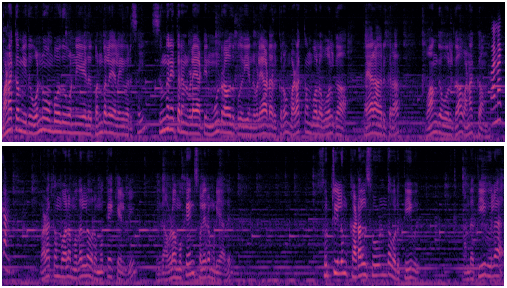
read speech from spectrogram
வணக்கம் இது ஒன்று ஒம்பது ஒன்று ஏழு பண்பலை அலைவரிசை. சிந்தனைத்திறன் விளையாட்டின் மூன்றாவது பகுதி என்று விளையாட இருக்கிறோம். வழக்கம் போல ஓல்கா தயாராக இருக்கிறார். வாங்க ஓல்கா வணக்கம். வணக்கம். வழக்கம் போல முதல்ல ஒரு முக்கை கேள்வி. இது அவ்வளோ முக்கைன்னு சொல்லிட முடியாது. சுற்றிலும் கடல் சூழ்ந்த ஒரு தீவு. அந்த தீவில்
